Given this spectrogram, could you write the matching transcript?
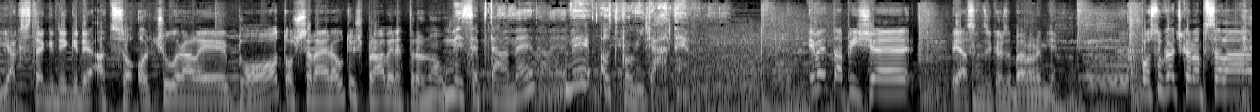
jak jste kdy, kde a co očurali, to, to se najednou ty zprávy netrhnou. My se ptáme, vy odpovídáte. Iveta píše, já jsem říkal, že to bylo anonymně. Posluchačka napsala,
